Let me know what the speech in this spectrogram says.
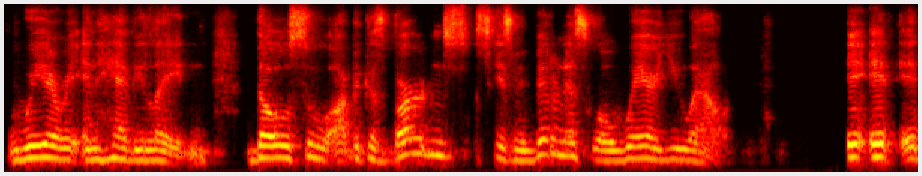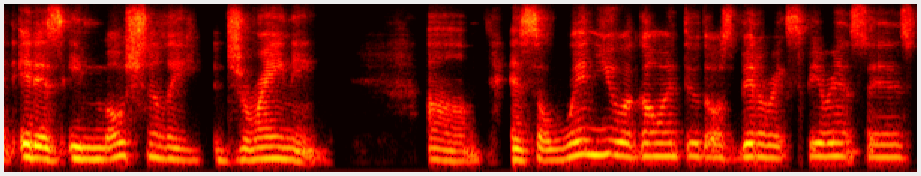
weary and heavy laden, those who are, because burdens, excuse me, bitterness will wear you out. It, it, it is emotionally draining. Um, and so when you are going through those bitter experiences,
